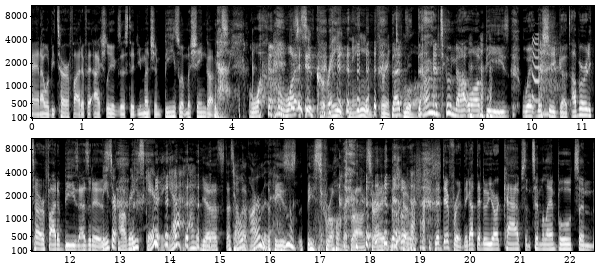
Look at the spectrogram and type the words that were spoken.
and I would be terrified if it actually existed. You mentioned bees with machine guns. Oh, yeah. what, what this is, a great name for a that, tool. I do not want bees with machine guns. I'm already terrified of bees as it is. Bees are already scary. Yeah, yeah. That's that's don't how the, arm the them. bees bees roll in the Bronx, right? no, no, they're different. They got their New York caps and Timberland boots and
